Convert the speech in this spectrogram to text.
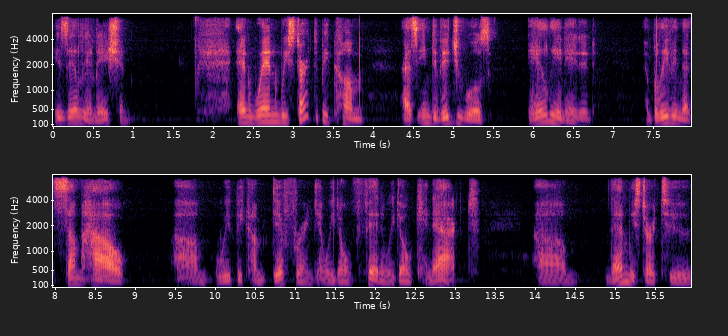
is alienation. And when we start to become, as individuals, alienated and believing that somehow um, we've become different and we don't fit and we don't connect, um, then we start to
